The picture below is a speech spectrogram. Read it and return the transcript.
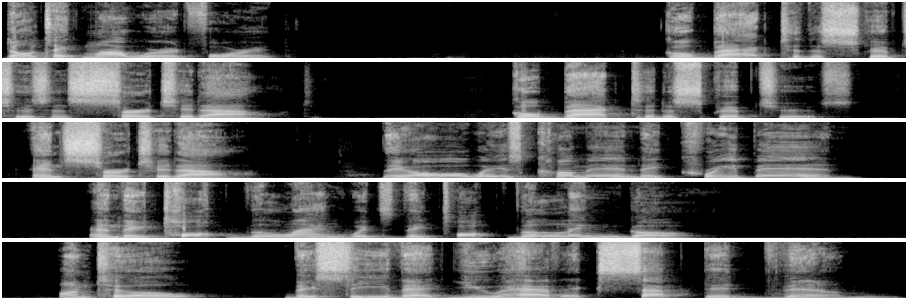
Don't take my word for it. Go back to the scriptures and search it out. Go back to the scriptures and search it out. They always come in, they creep in, and they talk the language, they talk the lingo until they see that you have accepted them.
